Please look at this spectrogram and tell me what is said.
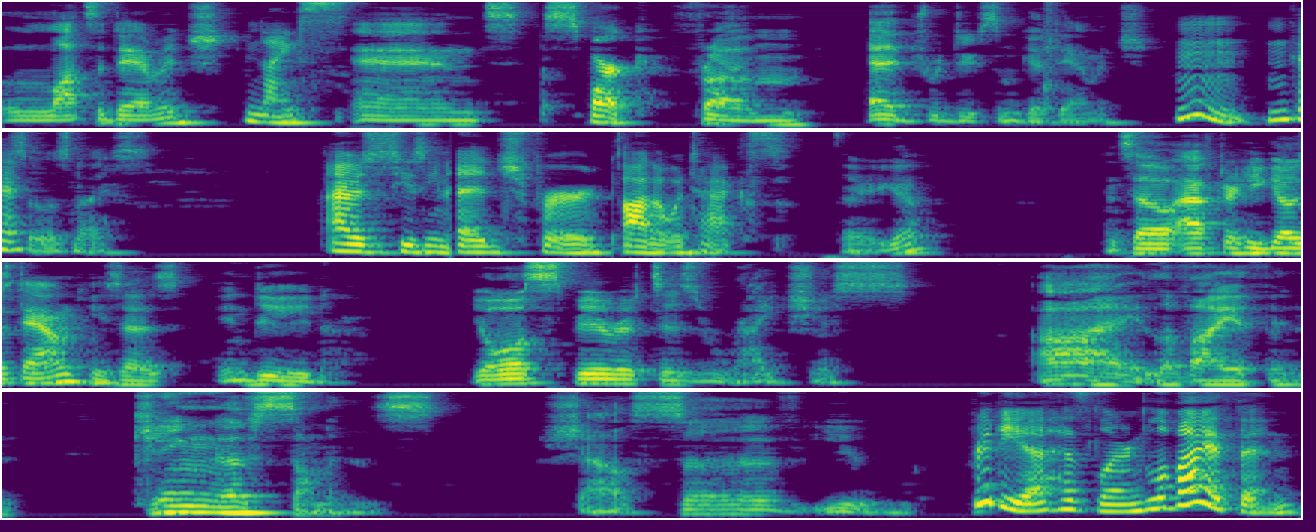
lots of damage, Nice. and Spark from Edge would do some good damage. Mm, okay. So it was nice. I was just using edge for auto attacks. There you go. And so after he goes down, he says, Indeed, your spirit is righteous. I, Leviathan, King of Summons, shall serve you. Rydia has learned Leviathan.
